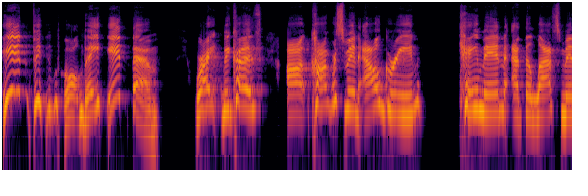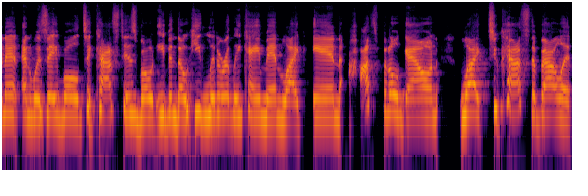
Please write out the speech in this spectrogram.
hid people, they hid them, right? Because uh, Congressman Al Green came in at the last minute and was able to cast his vote, even though he literally came in like in hospital gown, like to cast the ballot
